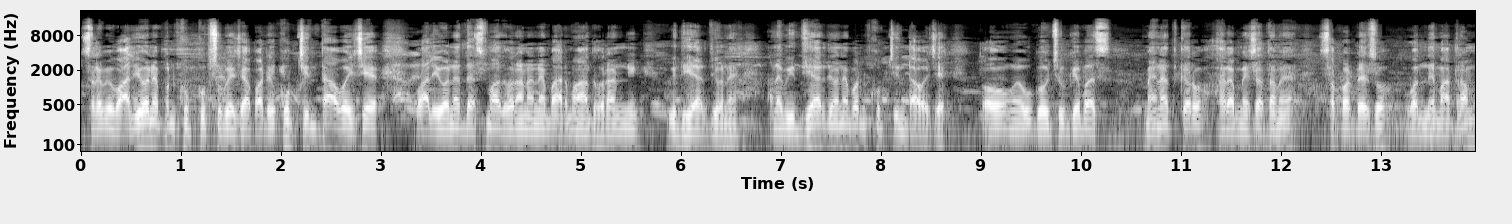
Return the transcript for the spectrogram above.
સર્વે વાલીઓને પણ ખૂબ ખૂબ શુભેચ્છા પાઠવું. ખૂબ ચિંતા હોય છે વાલીઓને દસમા ધોરણ અને બારમા ધોરણની વિદ્યાર્થીઓને. અને વિદ્યાર્થીઓને પણ ખૂબ ચિંતા હોય છે. તો હું એવું કહું છું કે બસ મહેનત કરો હર હંમેશા તમે સફળ રહેશો. વંદે માતરમ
